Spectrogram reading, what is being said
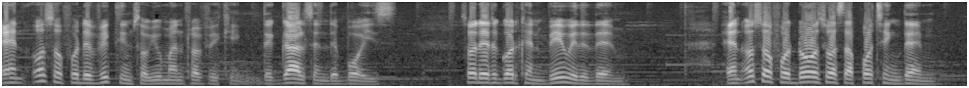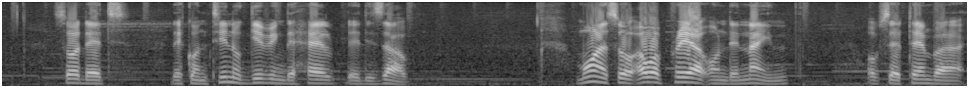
and also for the victims of human trafficking, the girls and the boys, so that God can be with them. And also for those who are supporting them, so that they continue giving the help they deserve. More so, our prayer on the 9th of September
